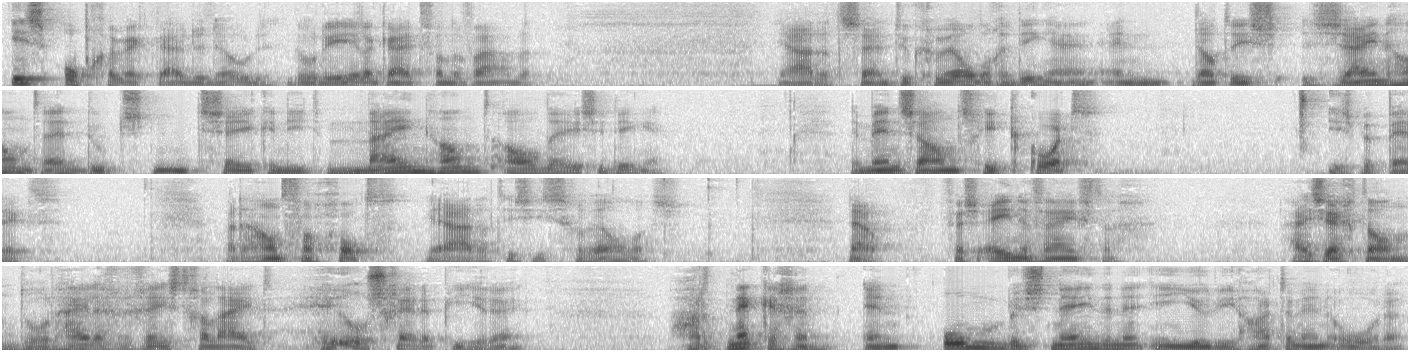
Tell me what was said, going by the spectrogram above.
is opgewekt uit de doden door de heerlijkheid van de Vader. Ja, dat zijn natuurlijk geweldige dingen. En dat is zijn hand. Hè? Doet zeker niet mijn hand al deze dingen. De mensenhand schiet kort, is beperkt. Maar de hand van God, ja, dat is iets geweldigs. Nou, vers 51. Hij zegt dan, door Heilige Geest geleid, heel scherp hier, hè. Hardnekkigen en onbesnedenen in jullie harten en oren.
